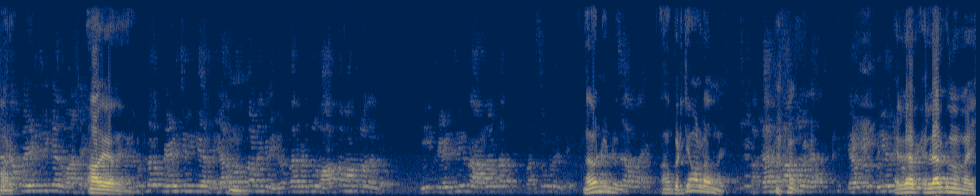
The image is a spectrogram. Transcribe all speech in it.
മാഷെ. അതെ അതെ. അതുകൊണ്ടുണ്ട് ആ പിടിച്ചാൽ വളരെ നന്നായി. എല്ലാവർക്കും നന്നായി.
